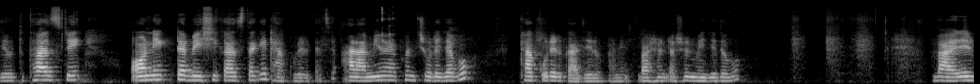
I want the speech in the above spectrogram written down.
যেহেতু থার্সডে অনেকটা বেশি কাজ থাকে ঠাকুরের কাছে। আর আমিও এখন চলে যাব ঠাকুরের কাজের ওখানে। বাসন টাসন মেজে দেবো। বাইরের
